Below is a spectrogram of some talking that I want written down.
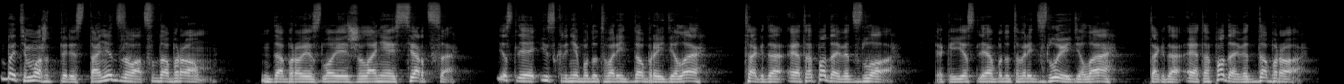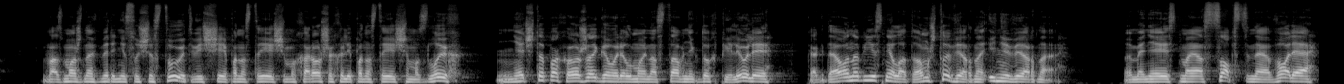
быть может, перестанет зваться добром. Добро и зло есть желание сердца. Если я искренне буду творить добрые дела, тогда это подавит зло. Как и если я буду творить злые дела, тогда это подавит добро. Возможно, в мире не существует вещей по-настоящему хороших или по-настоящему злых, Нечто похожее говорил мой наставник Дух Пилюли, когда он объяснил о том, что верно и неверно. «У меня есть моя собственная воля,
